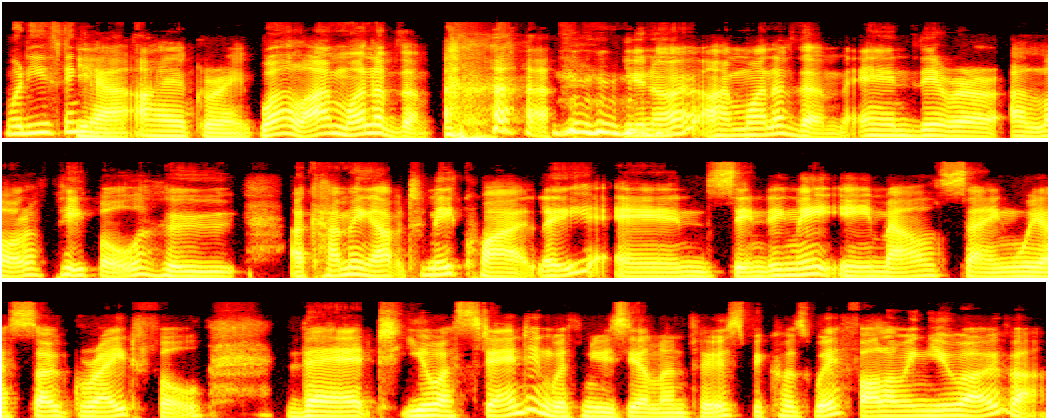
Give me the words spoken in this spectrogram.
What do you think? Yeah, I agree. Well, I'm one of them. you know, I'm one of them. And there are a lot of people who are coming up to me quietly and sending me emails saying, We are so grateful that you are standing with New Zealand first because we're following you over,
